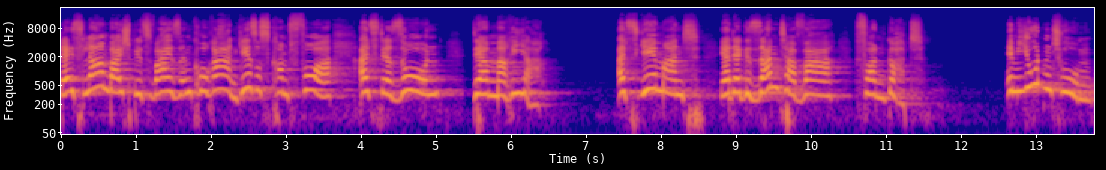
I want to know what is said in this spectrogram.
Der Islam beispielsweise im Koran, Jesus kommt vor als der Sohn der Maria, als jemand, ja, der Gesandter war von Gott. Im Judentum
